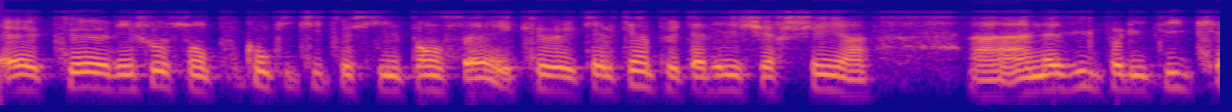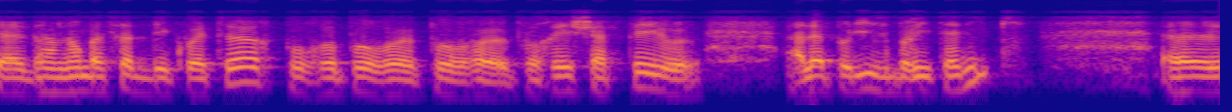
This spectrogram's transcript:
euh, que les choses sont plus compliquées que ce qu'il pensait et que quelqu'un peut aller chercher un, un, asile politique dans l'ambassade d'Équateur pour, pour, pour, pour échapper à la police britannique. Euh,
